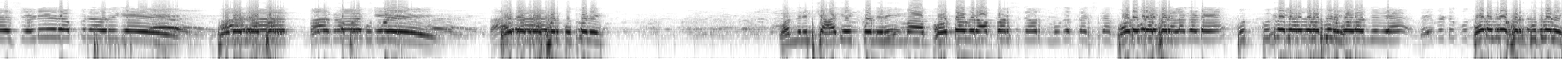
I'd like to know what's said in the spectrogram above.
ಎಸ್ ಯಡಿಯೂರಪ್ಪನವರಿಗೆ ಫೋಟೋಗ್ರಾಫರ್ ಫೋಟೋಗ್ರಾಫರ್ ಕೂತ್ಕೊಳ್ಳಿ. ಒಂದು ನಿಮಿಷ ಹಾಗೆ ಇಟ್ಕೊಂಡಿರಿ. ನಿಮ್ಮ ಫೋಟೋಗ್ರಾಫರ್ಸ್ ಮುಗಿದ ತಕ್ಷಣ ಫೋಟೋಗ್ರಾಫರ್ ಕೆಳಗಡೆ. ಕುತ್ಕೊಳ್ಳೋದಿದೆ ದಯವಿಟ್ಟು. ಫೋಟೋಗ್ರಾಫರ್ ಕೂತ್ಕೊಳ್ಳಿ.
